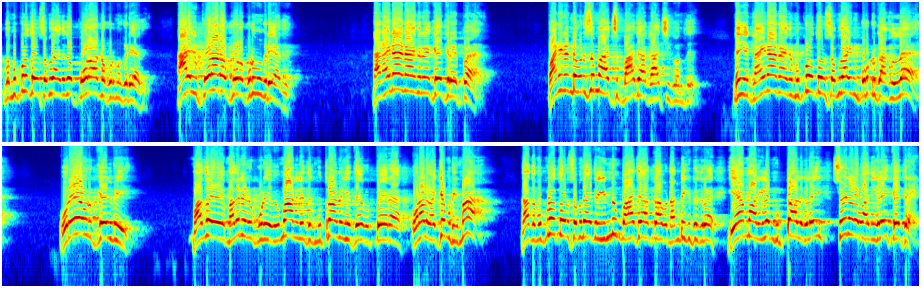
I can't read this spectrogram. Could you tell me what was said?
இந்த முக்குளத்தோர் சமுதாயத்துக்கு போராடின குடும்பம் கிடையாது. நாளைக்கு போராட போகிற குடும்பம் கிடையாது. நான் நயனா நாயந்திரனை கேட்குறேன் இப்போ. பன்னிரெண்டு வருஷமா ஆச்சு பாஜக ஆட்சிக்கு வந்து. நீங்கள் நயனா நாயந்திர முக்குளத்தூர் சமுதாயம் போட்டிருக்காங்கல்ல? ஒரே ஒரு கேள்வி. மது மதுரையில் இருக்கக்கூடிய விமான நிலையத்துக்கு முத்துராமலிங்க பேரை ஒரு வைக்க முடியுமா? நான் அந்த முக்குளத்தோர் சமுதாயத்தில் இன்னும் பாஜகவை நம்பிக்கிட்டு இருக்கிற ஏமாளிகளை முட்டாள்களை சுயநலவாதிகளை கேட்கிறேன்.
